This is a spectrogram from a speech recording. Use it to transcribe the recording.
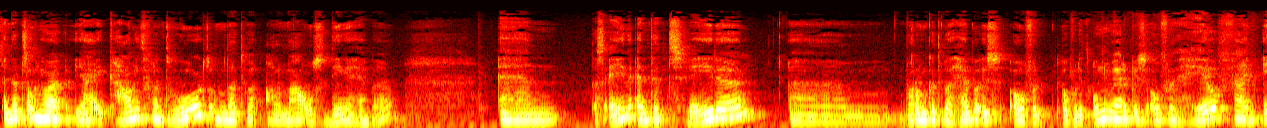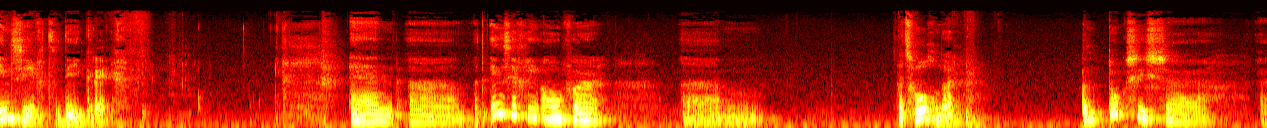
en dat is ook niet ja, ik hou niet van het woord omdat we allemaal onze dingen hebben. En dat is één. En ten tweede, um, waarom ik het wil hebben is over, over dit onderwerp, is over een heel fijn inzicht die ik kreeg. En uh, het inzicht ging over um, het volgende. Een toxische uh,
